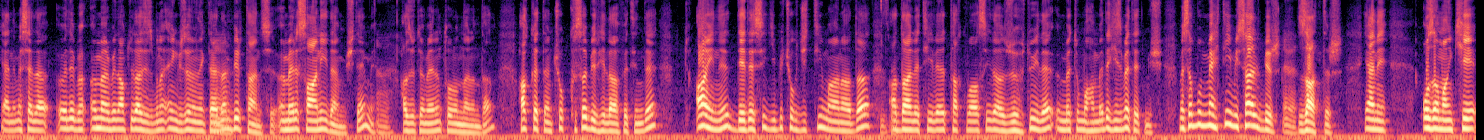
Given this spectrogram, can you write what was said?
yani mesela öyle bir Ömer bin Abdülaziz buna en güzel örneklerden Evet. bir tanesi. Ömer'i Sani denmiş değil mi? Evet. Hazreti Ömer'in torunlarından. Hakikaten çok kısa bir hilafetinde aynı dedesi gibi çok ciddi manada adaletiyle, takvasıyla, zühdüyle ümmeti Muhammed'e hizmet etmiş. Mesela bu Mehdi misal bir Evet. zattır. Yani o zamanki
